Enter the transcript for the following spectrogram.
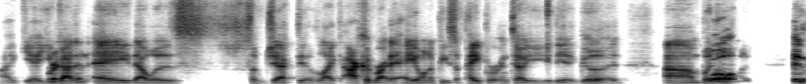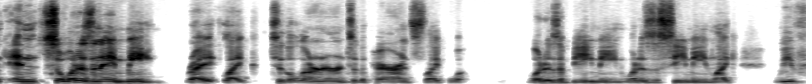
Like, yeah, you right. got an A that was subjective. Like, I could write an A on a piece of paper and tell you you did good. Um, but well, and and so what does an A mean, right? Like to the learner and to the parents, like what what does a B mean? What does a C mean? Like we've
